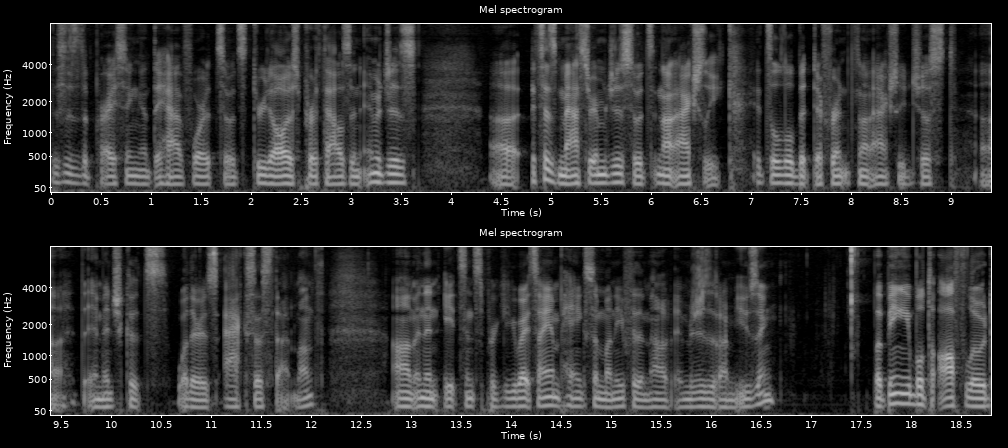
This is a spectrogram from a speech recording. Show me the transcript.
This is the pricing that they have for it. So it's $3 per thousand images. Uh, it says master images, so it's not actually, it's a little bit different. It's not actually just uh, the image because it's whether it's accessed that month. Um, and then 8 cents per gigabyte. So I am paying some money for the amount of images that I'm using. But being able to offload,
